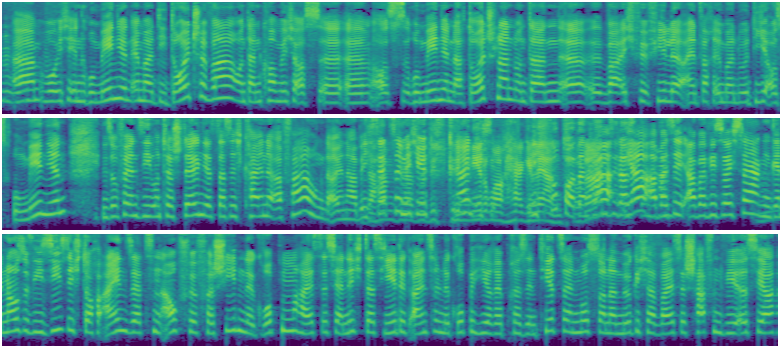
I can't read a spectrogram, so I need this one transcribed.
mhm. ähm, wo ich in Rumänien immer die Deutsche war und dann komme ich aus, äh, äh, aus Rumänien nach Deutschland und dann äh, war ich für viele einfach immer nur die aus Rumänien. Insofern, Sie unterstellen jetzt, dass ich keine Erfahrung darin habe. Ich da setze haben mich Sie also Diskriminierung nein, ich, auch hergelernt, super, dann oder? haben Sie das ja, aber, Sie, aber wie soll ich sagen, genauso wie Sie sich doch einsetzen, auch für verschiedene Gruppen, heißt es ja nicht, dass jede einzelne Gruppe hier repräsentiert sein muss, sondern möglicherweise schaffen wir es ja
